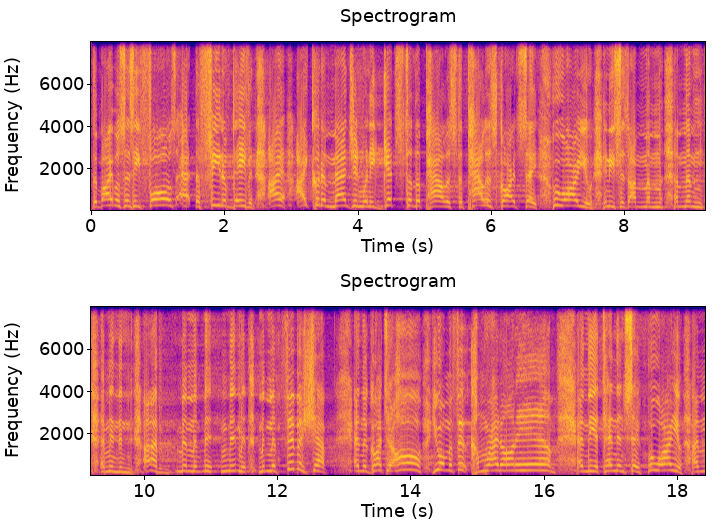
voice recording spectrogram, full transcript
The Bible says he falls at the feet of David. I, I could imagine when he gets to the palace, the palace guards say, Who are you? And he says, I'm, I'm, I'm, I'm Mephibosheth. And the guard said, Oh, you are Mephibosheth. Come right on in. And the attendants say, Who are you? I'm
